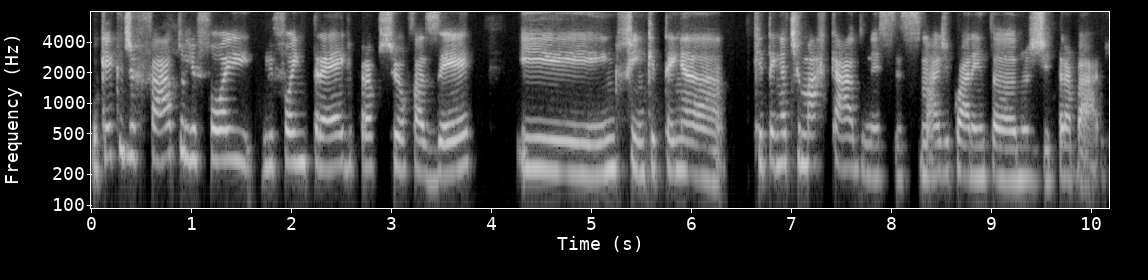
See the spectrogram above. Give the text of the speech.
O que que de fato lhe foi lhe foi entregue para o senhor fazer e, enfim, que tenha que tenha te marcado nesses mais de 40 anos de trabalho?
